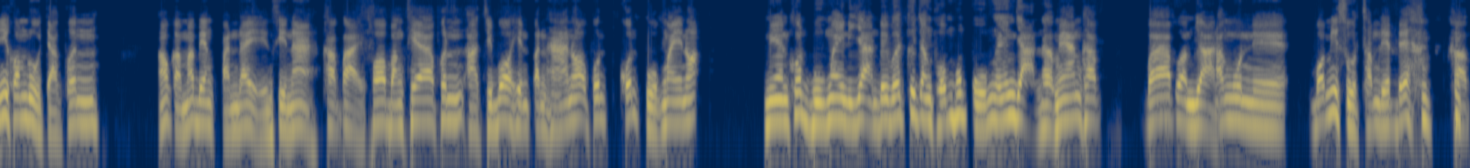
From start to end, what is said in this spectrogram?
มีความรู้จากเพิ่นเฮาก็มาแบ่งปันได้จังซี่นะครับอ้ายเพราะบางเที่ยเพิ่นอาจสิบ่เห็นปัญหาเนาะเพิ่นคนปลูกใหม่เนาะ เมียนคนปลูกไม้นี่ย่านไปเบิดคือจังผมผมปลูกก็ยังย่านนะครับแม่นครับว่าความย่าน องุ่นนี่บ่มีสูตรสำเร็จเด้ครับ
